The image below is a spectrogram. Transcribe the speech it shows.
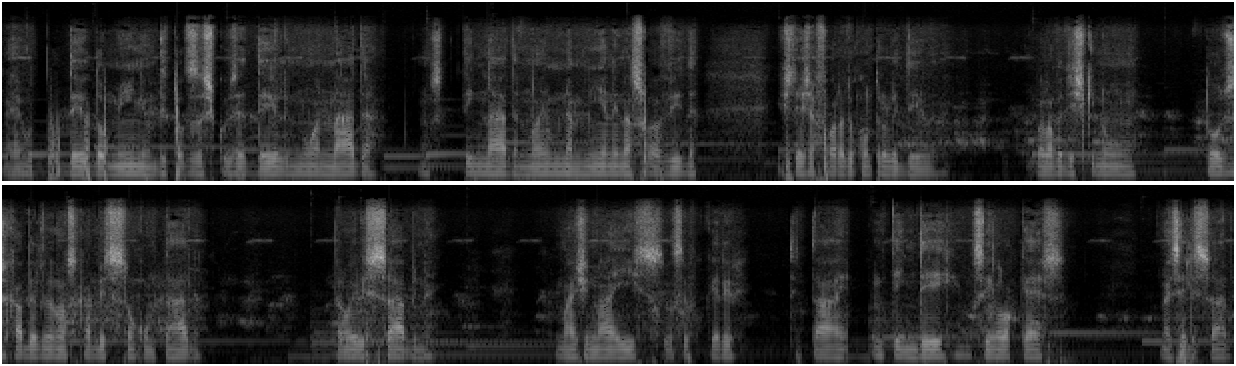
né? o poder, o domínio de todas as coisas é dele, não há nada, não tem nada, não é na minha nem na sua vida esteja fora do controle dele. Né? A palavra diz que não todos os cabelos da nossa cabeça estão contados. Então ele sabe, né? Imaginar isso, se você for querer tentar entender, você enlouquece. Mas ele sabe.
